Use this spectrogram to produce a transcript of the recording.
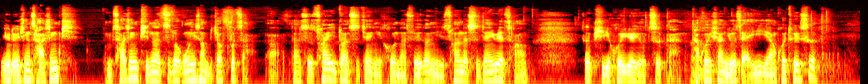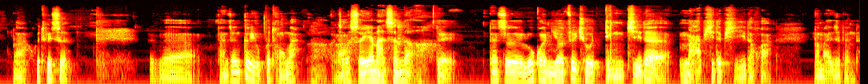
又流行茶芯皮。那么茶芯皮呢，制作工艺上比较复杂啊，但是穿一段时间以后呢，随着你穿的时间越长，这个皮会越有质感，它会像牛仔衣一样会褪色，啊，会褪色。这个反正各有不同吧。啊，这个水也蛮深的啊。对，但是如果你要追求顶级的马皮的皮衣的话，要买日本的。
